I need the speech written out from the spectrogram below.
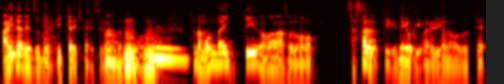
間でずぶん行ったり来たりするもんだと思うので、うん。ただ問題っていうのは、その、刺さるっていうね、よく言われるようなことって、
